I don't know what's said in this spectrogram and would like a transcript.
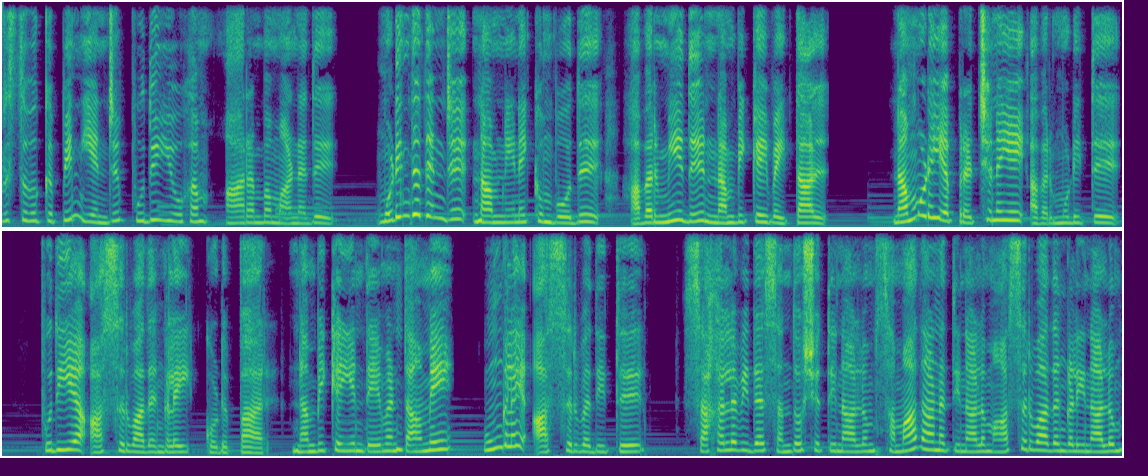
கிறிஸ்துவுக்கு பின் என்று புதியூகம் ஆரம்பமானது. முடிந்ததென்று நாம் நினைக்கும் போது அவர் மீது நம்பிக்கை வைத்தால் நம்முடைய பிரச்சனையை அவர் முடித்து புதிய ஆசிர்வாதங்களை கொடுப்பார். நம்பிக்கையின் தேவன் தாமே. உங்களை ஆசிர்வதித்து சகலவித சந்தோஷத்தினாலும் சமாதானத்தினாலும் ஆசிர்வாதங்களினாலும்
